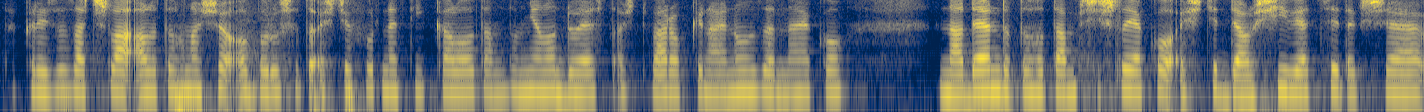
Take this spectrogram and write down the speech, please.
ta krize začala, ale toho našeho oboru se to ještě furt netýkalo, tam to mělo dojezd až dva roky najednou ze dne jako na den, do toho tam přišly jako ještě další věci, takže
